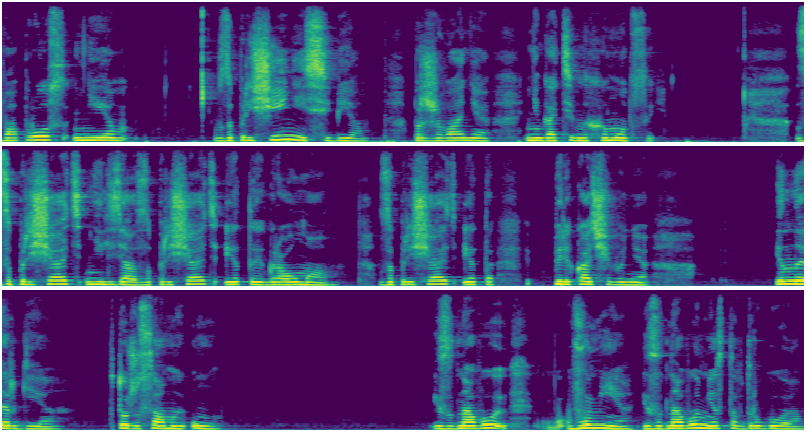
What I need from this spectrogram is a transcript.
Вопрос не в запрещении себе проживания негативных эмоций. Запрещать нельзя. Запрещать – это игра ума. Запрещать – это перекачивание энергии в тот же самый ум. Из одного в уме, из одного места в другое.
